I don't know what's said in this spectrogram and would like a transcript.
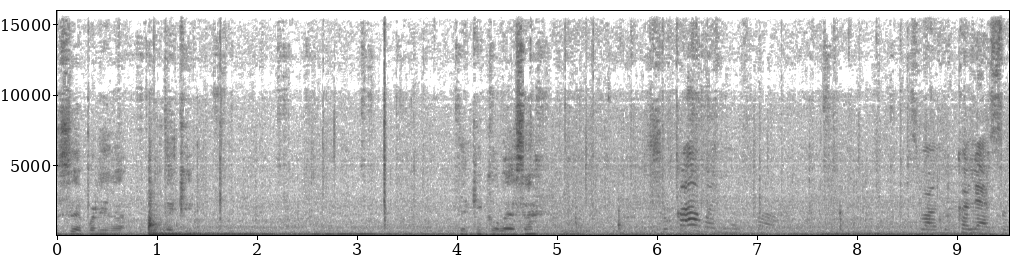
Все, Поліна, такі, такі колеса. Шукала не упав. З вами колесом.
